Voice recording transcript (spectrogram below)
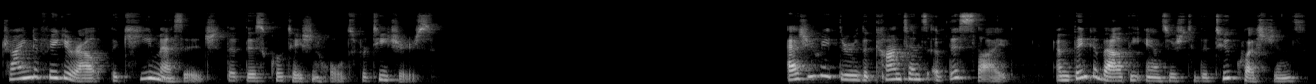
trying to figure out the key message that this quotation holds for teachers. As you read through the contents of this slide and think about the answers to the two questions,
